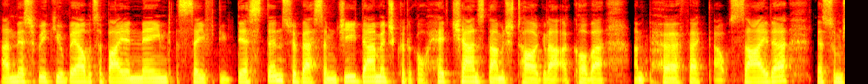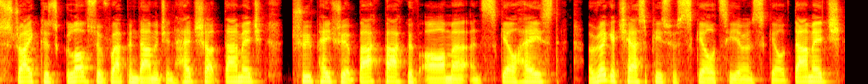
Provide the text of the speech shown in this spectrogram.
and this week you'll be able to buy a named safety distance with SMG damage, critical hit chance, damage target out of cover, and perfect outsider. There's some strikers gloves with weapon damage and headshot damage, true patriot backpack with armor and skill haste, a rigger chest piece with skill tier and skill damage,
